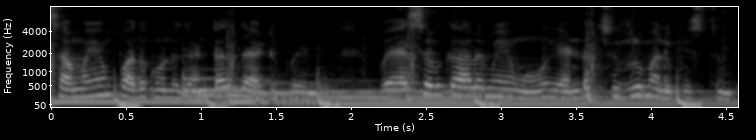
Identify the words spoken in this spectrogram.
సమయం పదకొండు గంటలు దాటిపోయింది. వేసవికాలమేమో ఎండ చుర్రుమనిపిస్తుంది.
